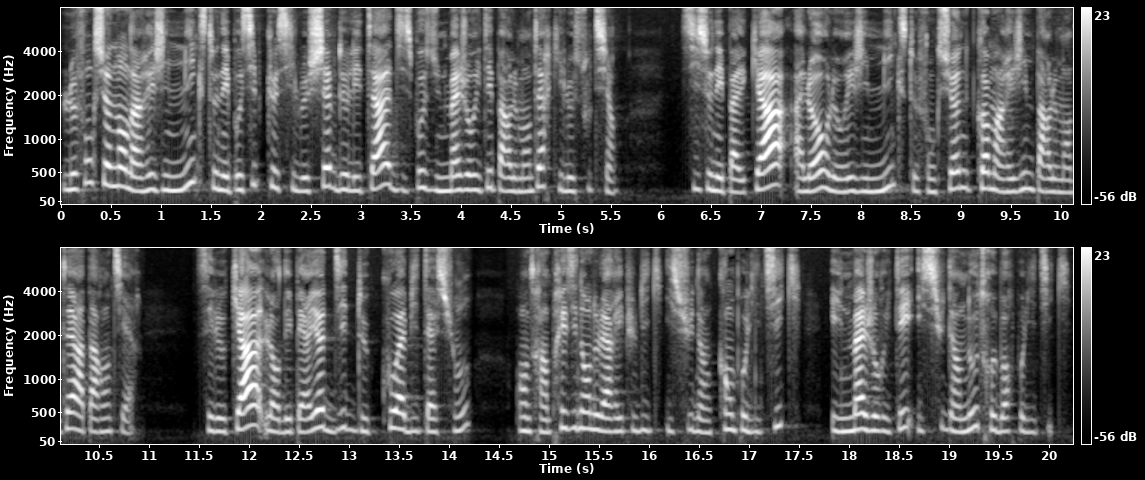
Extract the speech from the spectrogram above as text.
Le fonctionnement d'un régime mixte n'est possible que si le chef de l'État dispose d'une majorité parlementaire qui le soutient. Si ce n'est pas le cas, alors le régime mixte fonctionne comme un régime parlementaire à part entière. C'est le cas lors des périodes dites de cohabitation entre un président de la République issu d'un camp politique et une majorité issue d'un autre bord politique.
